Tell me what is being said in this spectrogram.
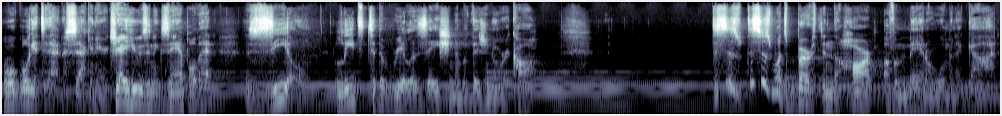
We'll, we'll get to that in a second here. Jehu's an example that zeal leads to the realization of a vision or a call. This is this is what's birthed in the heart of a man or woman of God.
